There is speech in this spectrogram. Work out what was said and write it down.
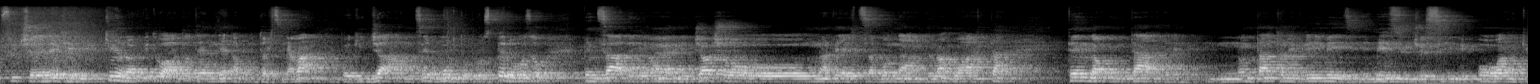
succede che chi non è abituato tende a buttarsi in avanti, poi chi già ha un seno molto prosperoso, pensate che magari già ho una terza abbondante, una quarta, tende a aumentare non tanto nei primi mesi, nei mesi successivi o anche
